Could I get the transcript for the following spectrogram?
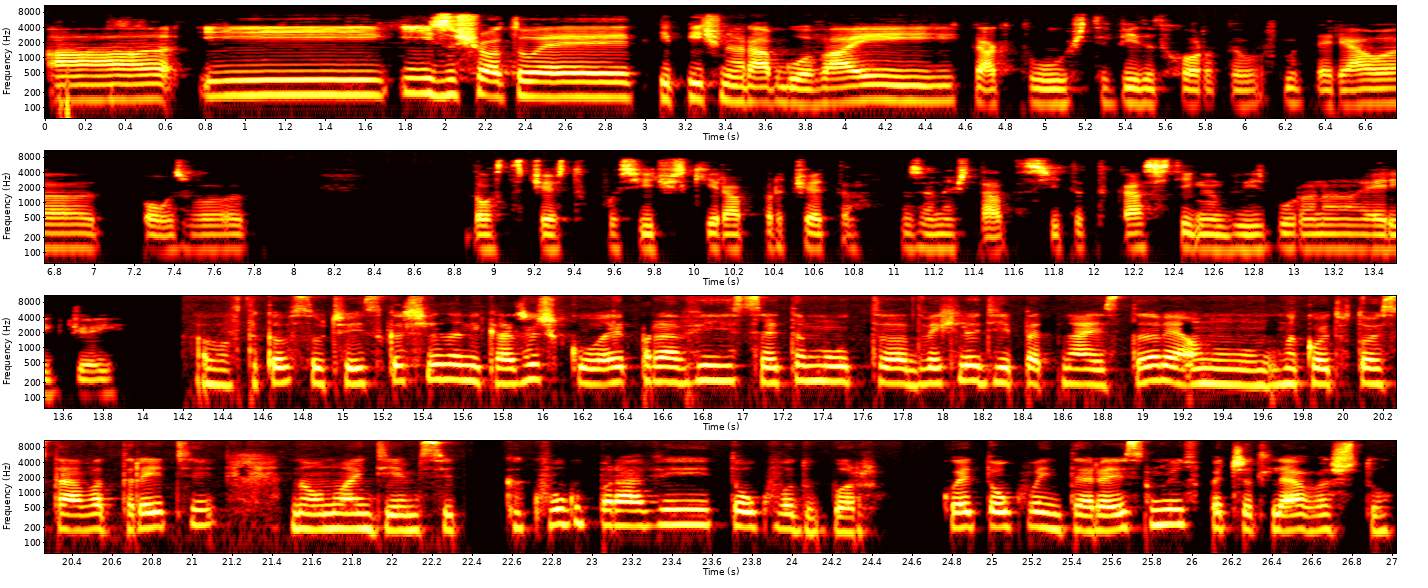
А, и, и защото е типична рап глава и както ще видят хората в материала, ползва доста често класически рап парчета за нещата си. Така се стигна до избора на Ерик Джей. А в такъв случай искаш ли да ни кажеш кое прави сета му от 2015, реално на който той става трети на онлайн DMC? Какво го прави толкова добър? Кое е толкова интересно и впечатляващо?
